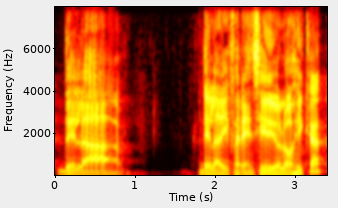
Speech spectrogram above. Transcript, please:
de, la, de la diferencia ideológica,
